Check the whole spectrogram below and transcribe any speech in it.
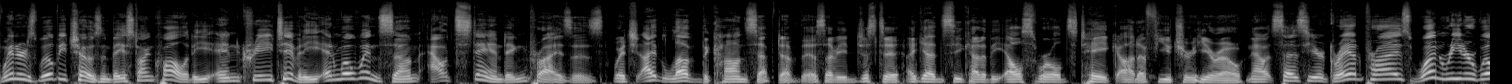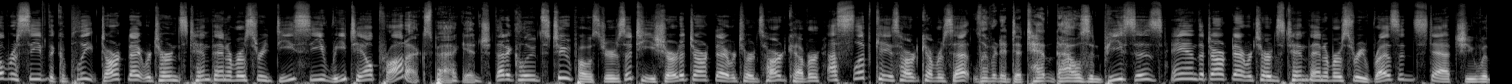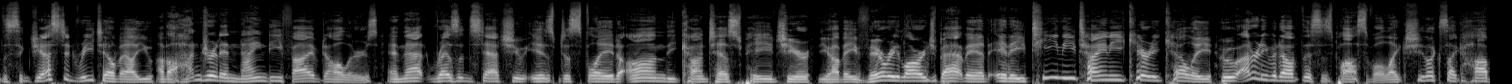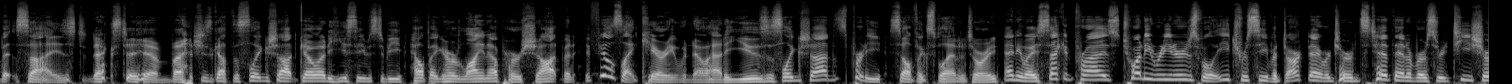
Winners will be chosen based on quality and creativity and will win some outstanding prizes. Which I loved the concept of this. I mean, just to again see kind of the Elseworlds take on a future hero. Now it says here grand prize one reader will receive the complete Dark Knight Returns 10th anniversary DC retail products package. That includes two posters, a t shirt, a Dark Knight Returns hardcover, a slipcase hardcover set limited to 10,000 pieces, and the Dark Knight Returns 10th anniversary resin statue with a suggested retail value of $195. And that resin statue is displayed on the contest page here. You have a very large Batman and a teeny tiny Carrie Kelly, who I don't even know if this is possible. Like, she looks like Hobbit sized next to him, but she's got the slingshot going. He seems to be helping her line up her shot, but it feels like Carrie would know how to use a slingshot. It's pretty self explanatory. Anyway, second prize 20 readers will each receive a Dark Knight Returns 10th anniversary t shirt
